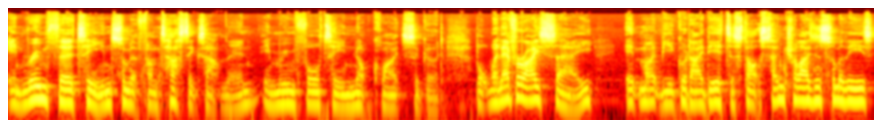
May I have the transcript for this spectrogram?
in room 13, something fantastic's happening, in room 14, not quite so good. But whenever I say, it might be a good idea to start centralizing some of these.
